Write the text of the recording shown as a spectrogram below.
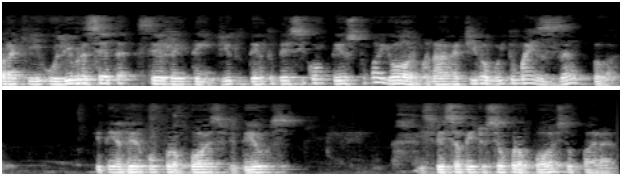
para que o livro seja, seja entendido dentro desse contexto maior, uma narrativa muito mais ampla, que tem a ver com o propósito de Deus, especialmente o seu propósito para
